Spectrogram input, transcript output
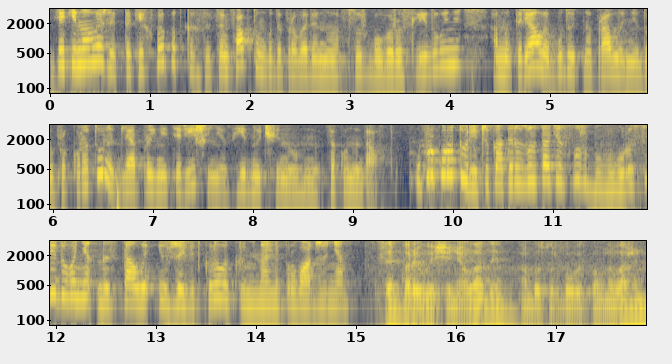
Як і належить в таких випадках, за цим фактом буде проведено службове розслідування, а матеріали будуть направлені до прокуратури для прийняття рішення згідно чинного законодавства. У прокуратурі чекати результатів службового розслідування не стали і вже відкрили кримінальне провадження. Це перевищення влади або службових повноважень,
